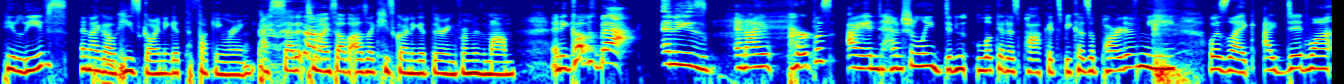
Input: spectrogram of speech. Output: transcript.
He leaves, and I go, mm-hmm. he's going to get the fucking ring. I said it to myself. I was like, he's going to get the ring from his mom. And he comes back, and he's, and I purpose, I intentionally didn't look at his pockets because a part of me was like, I did want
